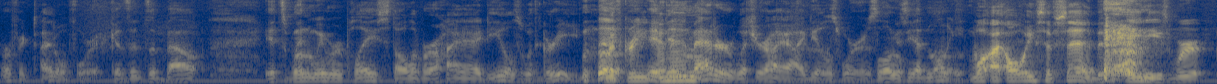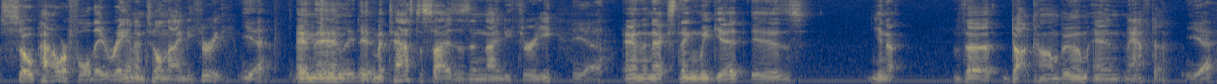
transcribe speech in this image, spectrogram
perfect title for it because it's about. It's when we replaced all of our high ideals with greed. With greed, it and didn't then- matter what your high ideals were as long as you had money. Well, I always have said that the 80s were so powerful they ran until 93. Yeah, And then it metastasizes in 93. yeah, And the next thing we get is, you know, the dot com boom and NAFTA. yeah,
